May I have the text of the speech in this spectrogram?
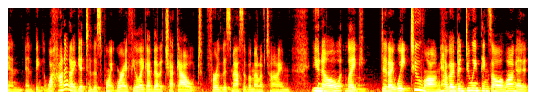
and and think, well, how did I get to this point where I feel like I've got to check out for this massive amount of time? You know, like did I wait too long? Have I been doing things all along I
